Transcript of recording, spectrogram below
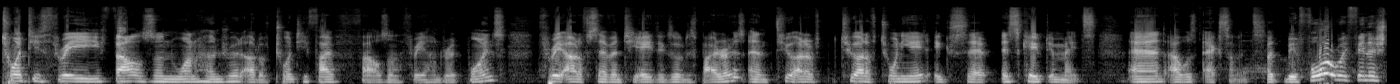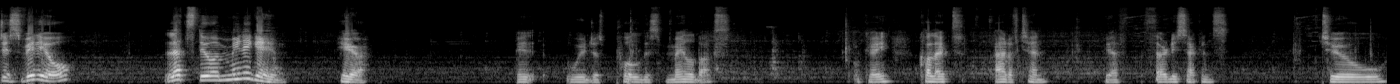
23,100 out of 25,300 points, 3 out of 78 exotic spiders, and 2 out of 2 out of 28 except escaped inmates. And I was excellent. But before we finish this video, let's do a minigame here. It, we just pull this mailbox. Okay, collect out of 10. We have 30 seconds. Two,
